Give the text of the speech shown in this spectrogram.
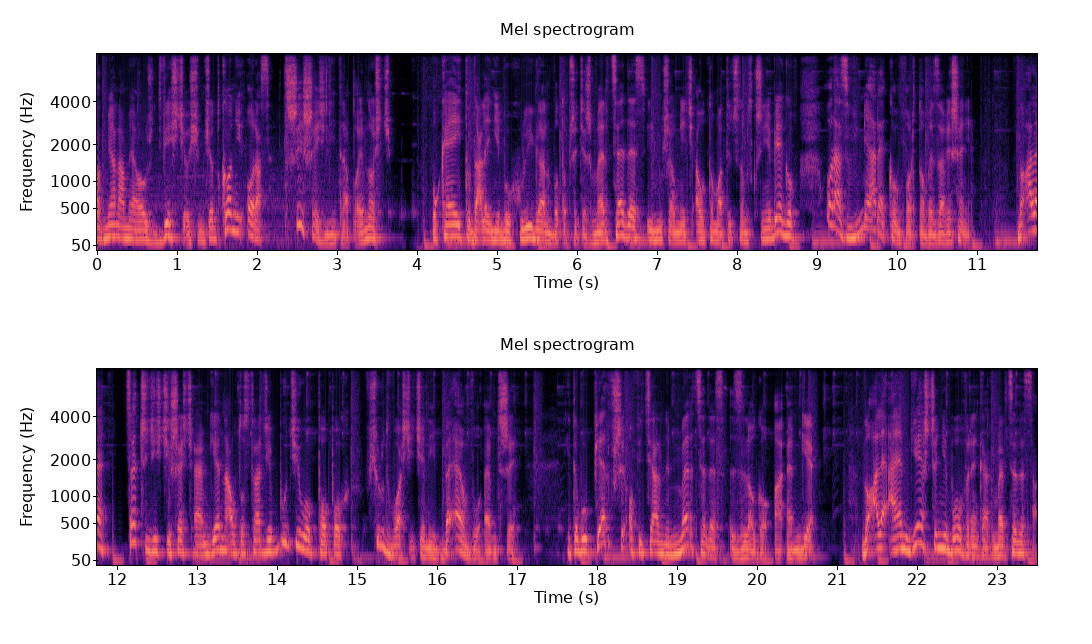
Odmiana miała już 280 koni oraz 3,6 litra pojemności. Okej, to dalej nie był chuligan, bo to przecież Mercedes i musiał mieć automatyczną skrzynię biegów oraz w miarę komfortowe zawieszenie. No ale C36 AMG na autostradzie budziło popłoch wśród właścicieli BMW M3. I to był pierwszy oficjalny Mercedes z logo AMG. No ale AMG jeszcze nie było w rękach Mercedesa,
